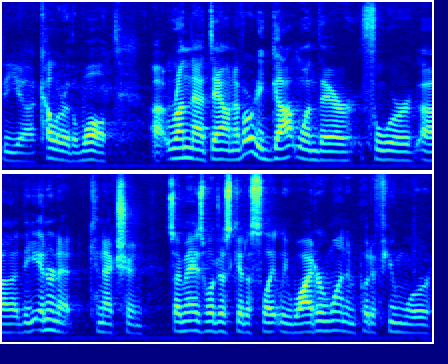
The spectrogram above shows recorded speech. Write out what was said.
the uh, color of the wall. Uh, run that down. I've already got one there for uh, the internet connection, so I may as well just get a slightly wider one and put a few more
